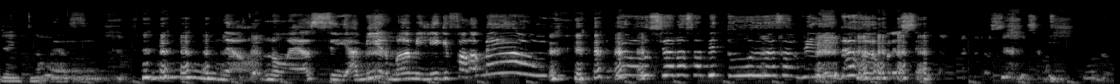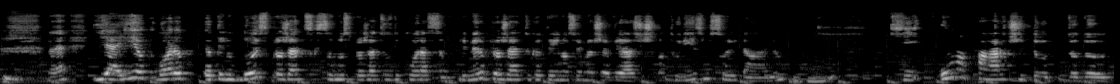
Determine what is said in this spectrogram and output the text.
gente, não é assim. Não, não é assim. A minha irmã me liga e fala, meu, a Luciana sabe tudo dessa vida. Eu falei assim, né? E aí, agora eu, tenho dois projetos que são meus projetos do coração. O primeiro projeto que eu tenho na Sua Imagem Viagem chama Turismo Solidário, uhum. que uma parte do, do, do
